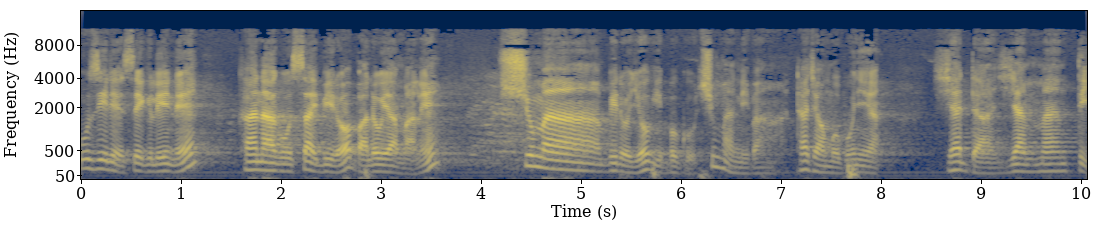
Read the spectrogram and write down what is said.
ဥစည်းတဲ့စိတ်ကလေးနဲ့ခန္ဓာကိုစိုက်ပြီးတော့မလုပ်ရမှာလဲရှုမှတ်ပြီးတော့ယောဂီပုဂ္ဂိုလ်ရှုမှတ်နေပါဒါကြောင့်မို့ဘုန်းကြီးကယတ္တာယမှန်တိ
